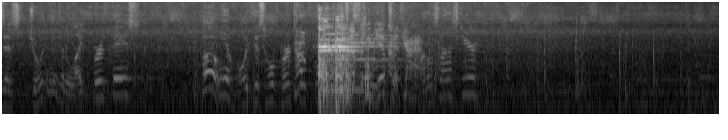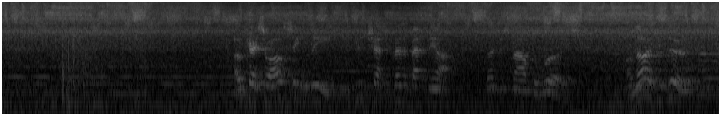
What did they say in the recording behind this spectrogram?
Does Jordan even like birthdays? Oh. Can he avoid this whole birthday thing? Up in the kitchen. Models last year? Okay, so I'll sing lead. You chaps better back me up. Don't just mouth the words. I'll know if you do.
